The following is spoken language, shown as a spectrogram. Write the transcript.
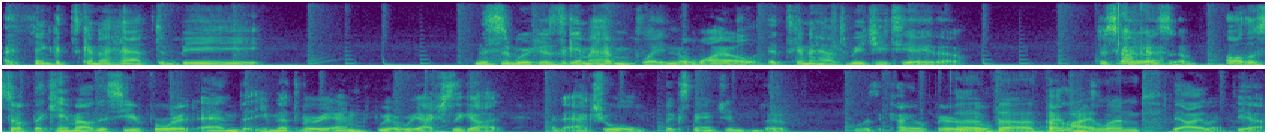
I think it's gonna have to be. This is weird because it's a game I haven't played in a while. It's gonna have to be GTA though, just because Okay. of all the stuff that came out this year for it, and even at the very end, where we actually got an actual expansion. The what was it Cayo The Perico? the, the island. The island, yeah.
